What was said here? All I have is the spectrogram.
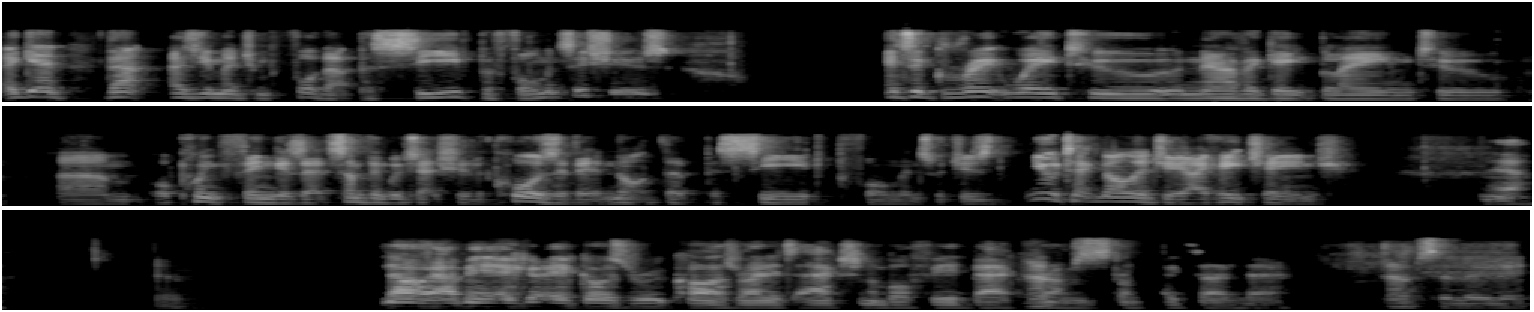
again, that, as you mentioned before, that perceived performance issues, it's a great way to navigate blame to um, or point fingers at something which is actually the cause of it, not the perceived performance, which is new technology. I hate change. Yeah. Yeah. No, I mean it, it goes root cause, right? It's actionable feedback from from Lakeside there. Absolutely.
